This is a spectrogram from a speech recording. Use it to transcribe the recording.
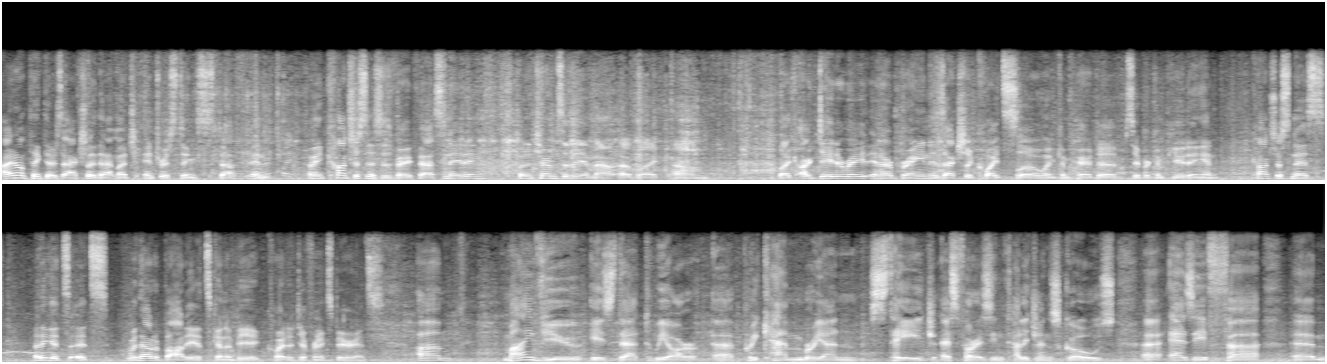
I don't think there's actually that much interesting stuff. And I mean, consciousness is very fascinating, but in terms of the amount of like, um, like our data rate in our brain is actually quite slow when compared to supercomputing and consciousness. I think it's it's without a body, it's going to be quite a different experience. Um, my view is that we are a Precambrian stage as far as intelligence goes, uh, as if uh, um,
